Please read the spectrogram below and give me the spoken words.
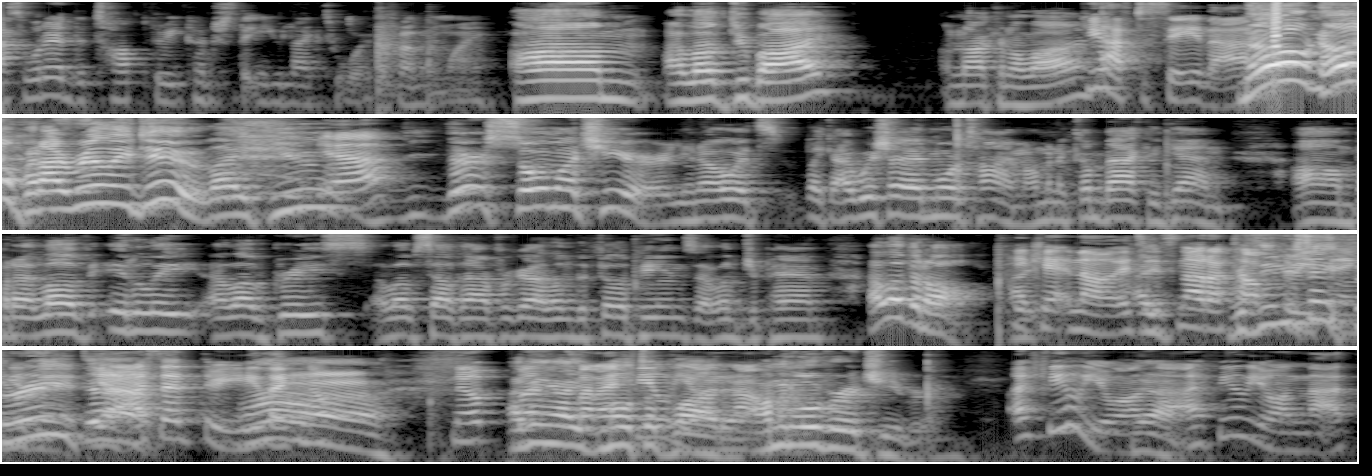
ask, what are the top three countries that you like to work from and why? Um, I love Dubai. I'm not gonna lie. You have to say that. No, no, but I really do. Like you, Yeah? there's so much here. You know, it's like I wish I had more time. I'm gonna come back again. Um, but I love Italy. I love Greece. I love South Africa. I love the Philippines. I love Japan. I love it all. He I- can't. No, it's, I- it's not a top did you three say thing, three? it? Yeah, I said three. He's like, no, Ah, nope. I think but- I multiplied on it. I'm an overachiever. I feel you on Yeah. that. I feel you on that.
